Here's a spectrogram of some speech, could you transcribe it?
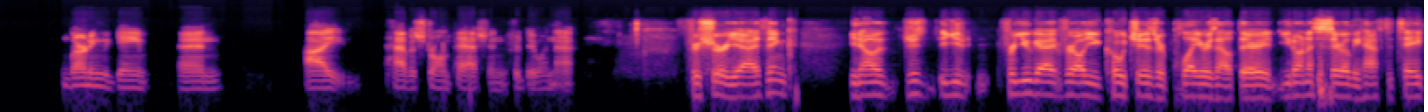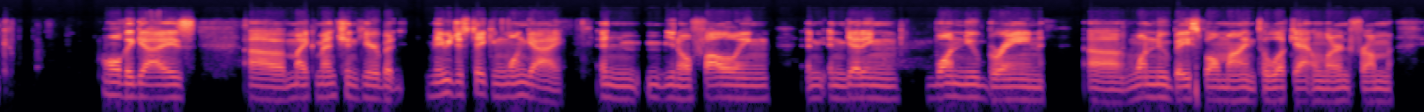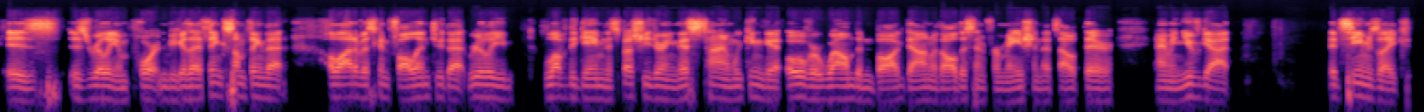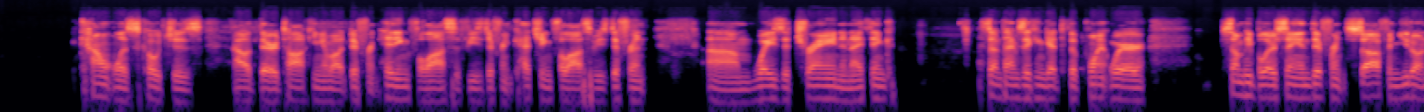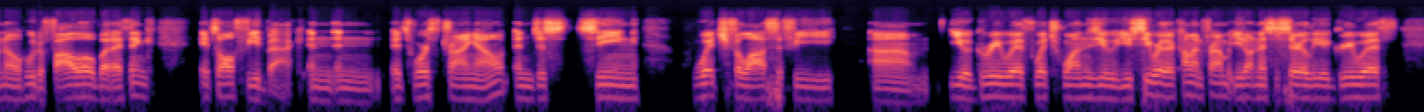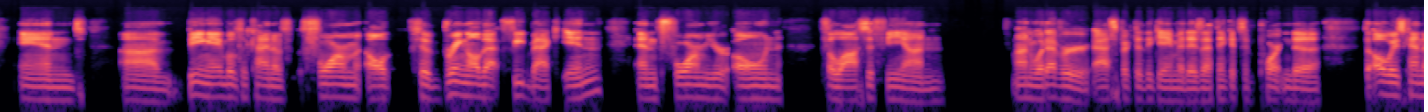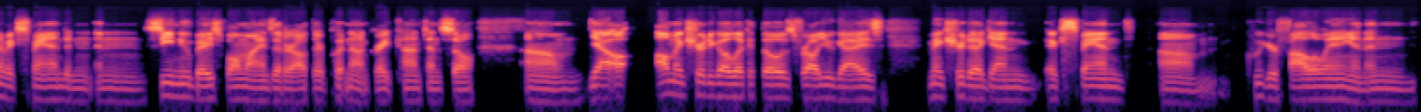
learning the game, and I have a strong passion for doing that. For sure, yeah. I think you know, just you for you guys, for all you coaches or players out there, you don't necessarily have to take all the guys uh, Mike mentioned here, but maybe just taking one guy and you know following and, and getting one new brain, uh, one new baseball mind to look at and learn from is is really important because I think something that a lot of us can fall into that really love the game and especially during this time we can get overwhelmed and bogged down with all this information that's out there. I mean, you've got it seems like countless coaches out there talking about different hitting philosophies, different catching philosophies, different um, ways to train, and I think sometimes it can get to the point where some people are saying different stuff and you don't know who to follow but i think it's all feedback and and it's worth trying out and just seeing which philosophy um, you agree with which ones you you see where they're coming from but you don't necessarily agree with and um, being able to kind of form all to bring all that feedback in and form your own philosophy on on whatever aspect of the game it is. I think it's important to to always kind of expand and, and see new baseball minds that are out there putting out great content. So, um, yeah, I'll make sure to go look at those for all you guys. Make sure to again expand um, who you're following and and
